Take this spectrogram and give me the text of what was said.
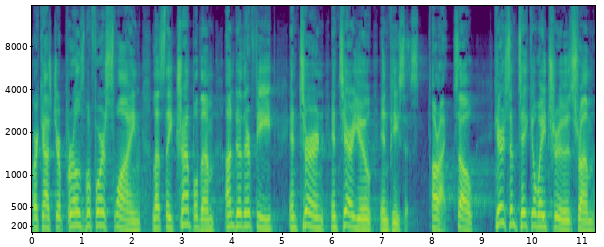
or cast your pearls before swine, lest they trample them under their feet and turn and tear you in pieces. All right. So here's some takeaway truths from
